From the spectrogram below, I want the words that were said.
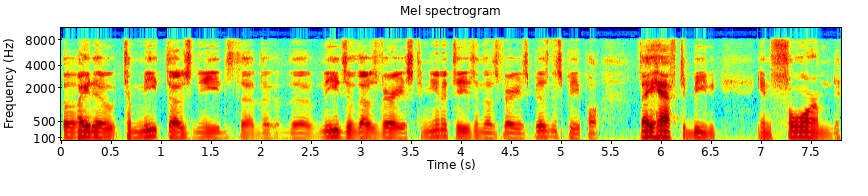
the way to, to meet those needs, the, the, the needs of those various communities and those various business people, they have to be informed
